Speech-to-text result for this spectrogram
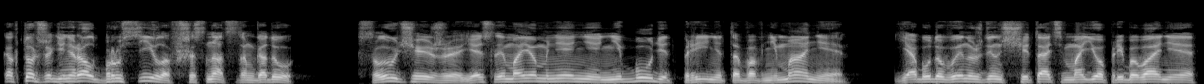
как тот же генерал Брусилов в шестнадцатом году. В случае же, если мое мнение не будет принято во внимание, я буду вынужден считать мое пребывание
